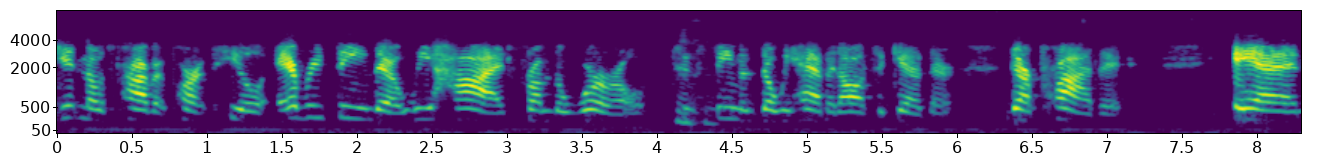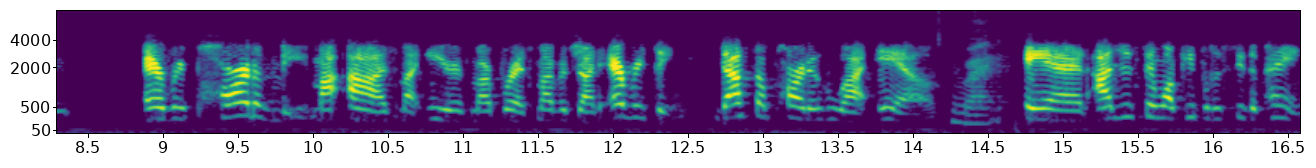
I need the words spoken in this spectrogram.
getting those private parts healed. Everything that we hide from the world to mm-hmm. seem as though we have it all together, they're private. And every part of me, my eyes, my ears, my breasts, my vagina, everything, that's a part of who I am. Right. And I just didn't want people to see the pain.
